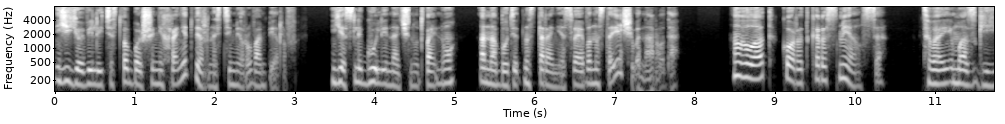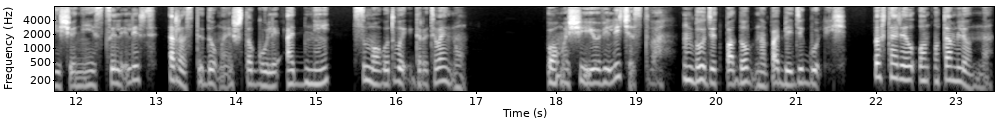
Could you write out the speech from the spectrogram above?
ее величество больше не хранит верности миру вампиров. Если гули начнут войну, она будет на стороне своего настоящего народа». Влад коротко рассмеялся. Твои мозги еще не исцелились, раз ты думаешь, что гули одни смогут выиграть войну. Помощь Ее Величества будет подобна победе гулей, повторил он утомленно.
